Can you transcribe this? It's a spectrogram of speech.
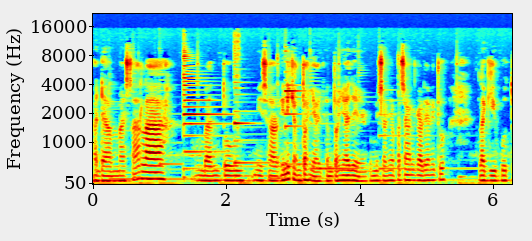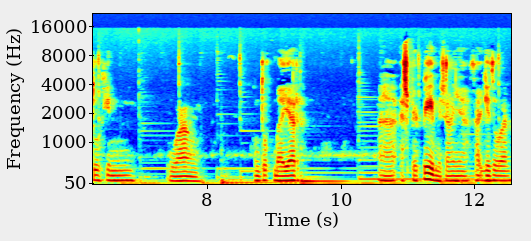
ada masalah membantu misal ini contohnya contohnya aja ya. Misalnya pasangan kalian itu lagi butuhin uang untuk bayar uh, eh, SPP misalnya kayak gitu kan.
